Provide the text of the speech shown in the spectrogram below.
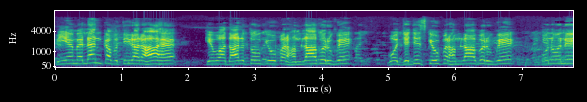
पीएमएलएन का वतीरा रहा है। कि वो अदालतों के ऊपर हमला हमलावर हुए, वो जजेस के ऊपर हमला हमलावर हुए। उन्होंने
